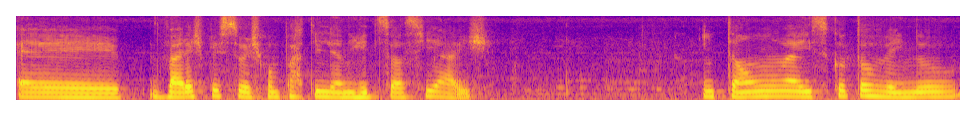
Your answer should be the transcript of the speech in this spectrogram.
é, várias pessoas compartilhando em redes sociais. Então é isso que eu estou vendo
